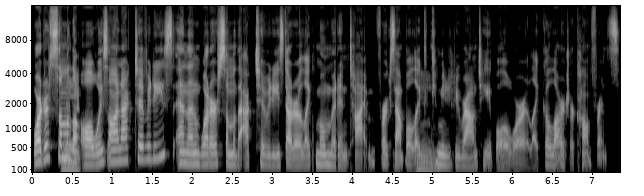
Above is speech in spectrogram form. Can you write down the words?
what are some of the always on activities? And then what are some of the activities that are like moment in time? For example, like a mm, community roundtable or like a larger conference.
